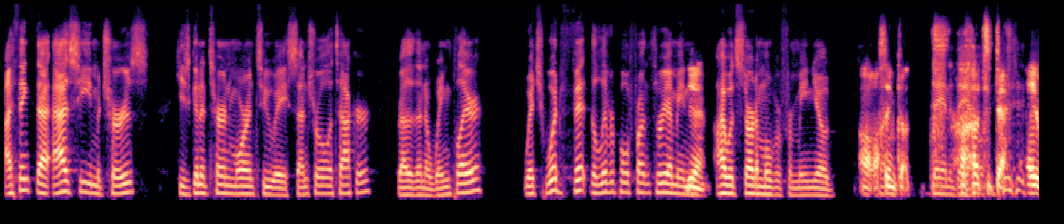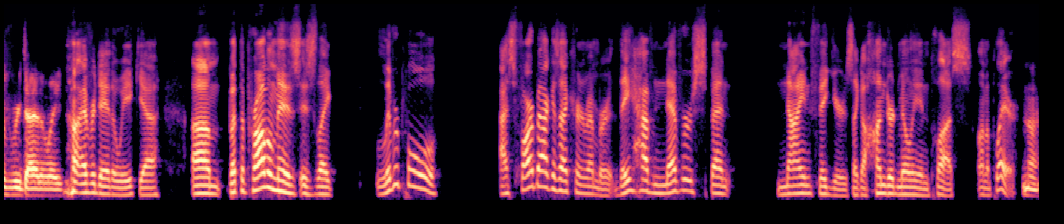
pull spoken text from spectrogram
I think that as he matures, he's going to turn more into a central attacker rather than a wing player, which would fit the Liverpool front three. I mean, Yeah. I would start him over Firmino I, I think day in and day out. every day of the week. every day of the week. Yeah. Um, but the problem is, is like Liverpool, as far back as I can remember, they have never spent nine figures, like a hundred million plus on a player. No.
